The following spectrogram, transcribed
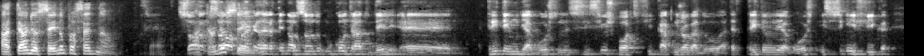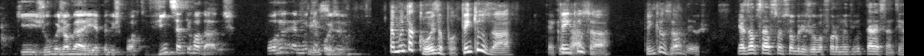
Até onde eu sei, não procede, não. Certo. Só, só para a né? galera ter noção do contrato dele, é 31 de agosto, né? se, se o esporte ficar com o jogador até 31 de agosto, isso significa que Juba jogaria pelo esporte 27 rodadas. Porra, é muita Isso. coisa. Viu? É muita coisa, pô. Tem que usar. Tem que, Tem usar, que usar. Tem que usar. Meu Deus. E as observações sobre Juba foram muito interessantes,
